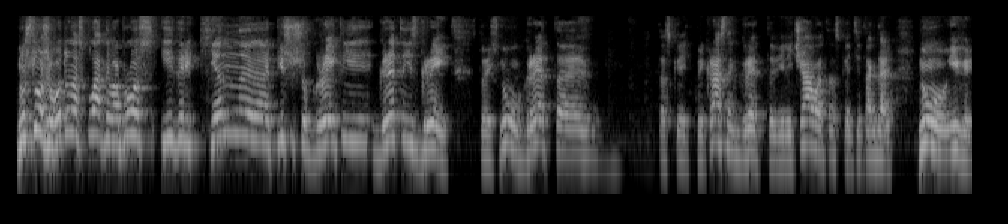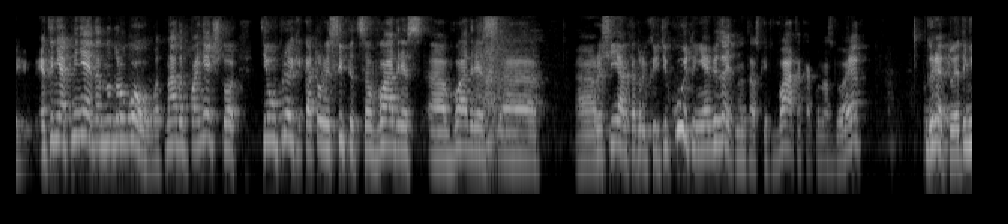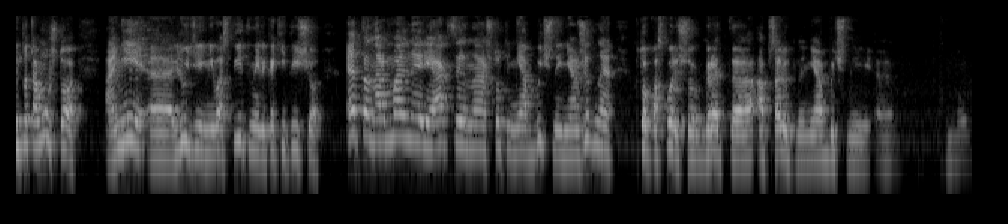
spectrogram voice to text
Ну что же, вот у нас платный вопрос. Игорь Кен пишет, что great, is great. То есть, ну, Грета, так сказать, прекрасно, Грета величава, так сказать, и так далее. Ну, Игорь, это не отменяет одно другого. Вот надо понять, что те упреки, которые сыпятся в адрес, в адрес Э, россиян, которые критикуют, и не обязательно, так сказать, вата, как у нас говорят, Гретту, это не потому, что они э, люди невоспитанные или какие-то еще. Это нормальная реакция на что-то необычное, неожиданное. Кто поспорит, что Грет абсолютно необычный э, ну,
